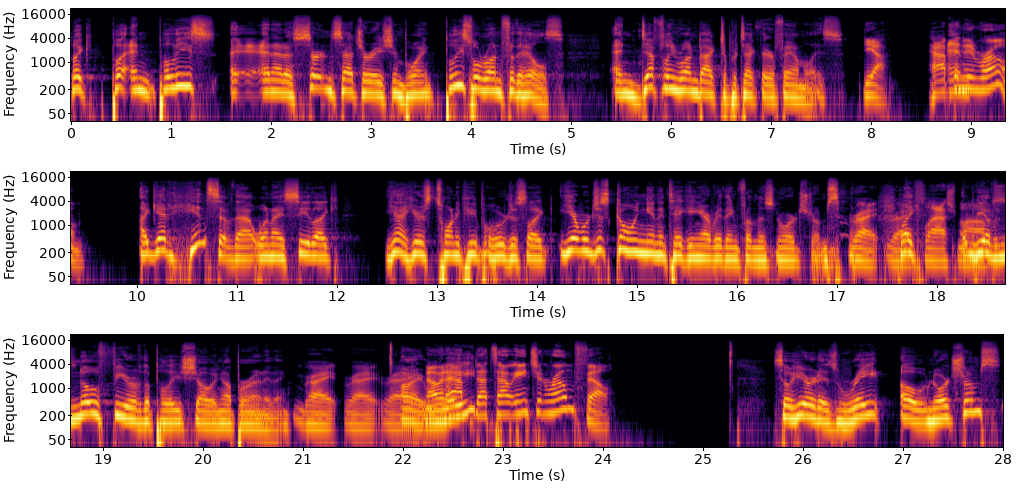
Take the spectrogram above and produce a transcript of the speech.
Like, and police, and at a certain saturation point, police will run for the hills and definitely run back to protect their families. Yeah. Happened And- in Rome. I get hints of that when I see like, yeah, here's 20 people who are just like, yeah, we're just going in and taking everything from this Nordstrom's. Right, right. like, Flash mobs. we have no fear of the police showing up or anything. Right, right, right. All right, No, it hap- that's how ancient Rome fell. So here it is. Rate oh Nordstrom's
